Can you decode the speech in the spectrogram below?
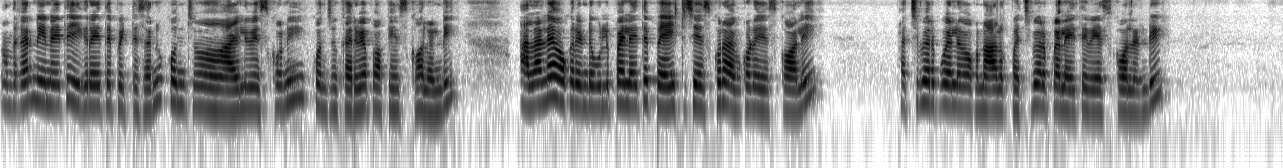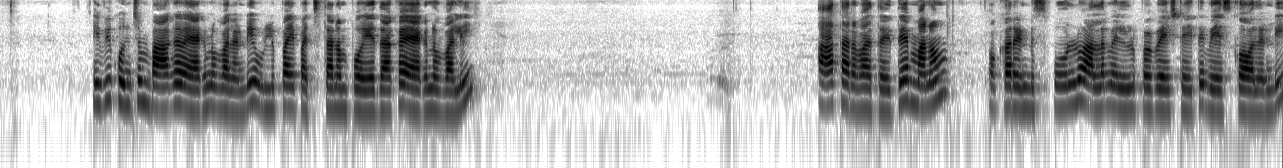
అందుకని నేనైతే ఎగురైతే పెట్టేశాను. కొంచెం ఆయిల్ వేసుకొని కొంచెం కరివేపాకు వేసుకోవాలండి. అలానే ఒక రెండు ఉల్లిపాయలు అయితే పేస్ట్ చేసుకొని అవి కూడా వేసుకోవాలి. పచ్చిమిరపకాయలు ఒక నాలుగు పచ్చిమిరపకాయలు అయితే వేసుకోవాలండి. ఇవి కొంచెం బాగా వేగనివ్వాలండి. ఉల్లిపాయ పచ్చితనం పోయేదాకా వేగనివ్వాలి. ఆ తర్వాత అయితే మనం ఒక రెండు స్పూన్లు అల్లం వెల్లుల్లిపాయ పేస్ట్ అయితే వేసుకోవాలండి.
